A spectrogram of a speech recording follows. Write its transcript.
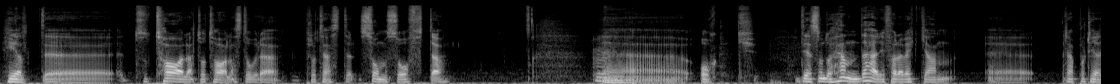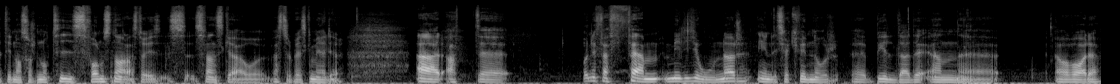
helt eh, totala, totala stora protester som så ofta. Mm. Eh, och det som då hände här i förra veckan eh, rapporterat i någon sorts notisform snarast i svenska och västeuropeiska medier är att eh, ungefär fem miljoner indiska kvinnor eh, bildade en, eh, ja vad var det,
